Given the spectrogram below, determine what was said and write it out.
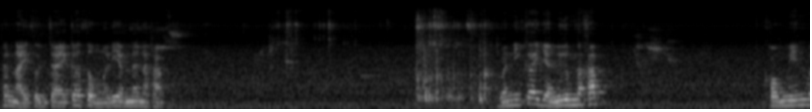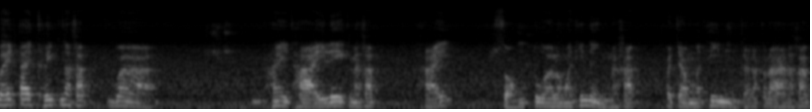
ท่านไหนสนใจก็ส่งมาเลี่ยมได้นะครับ วันนี้ก็อย่าลืมนะครับ คอมเมนต์ไว้ใต้คลิปนะครับ ว่าให้ทายเลขนะครับท้ายสองตัวรางวัลที่หนึ่งนะครับ ประจำวันที่หนึ่งกรกฎานะครับ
